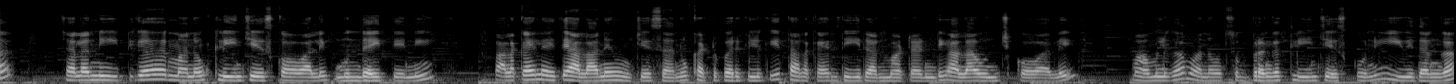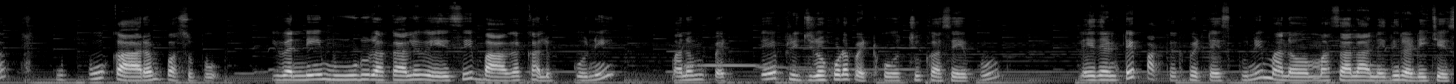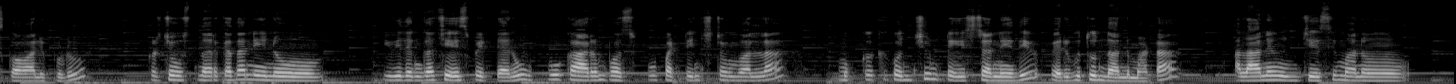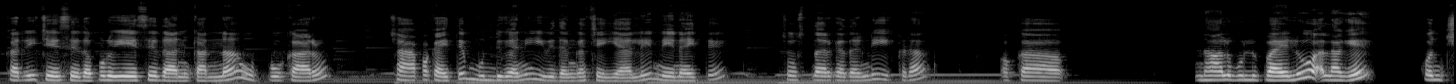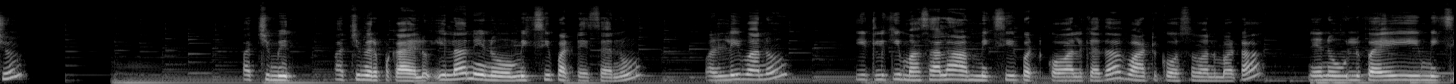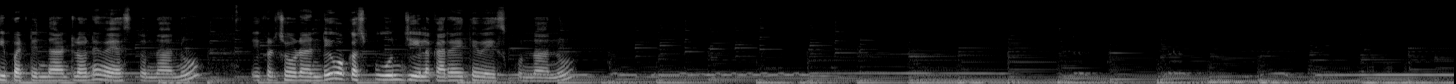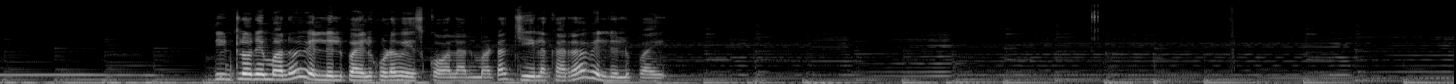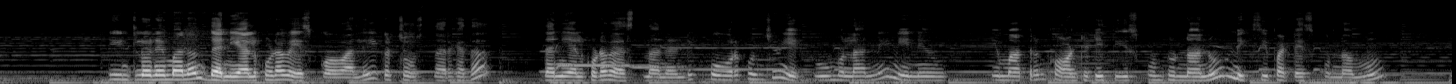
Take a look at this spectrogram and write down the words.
చాలా నీట్గా మనం క్లీన్ చేసుకోవాలి ముందైతేని. తలకాయలు అయితే అలానే ఉంచేసాను. కట్టుపరుగులకి తలకాయలు తీరనమాట అండి అలా ఉంచుకోవాలి. మామూలుగా మనం శుభ్రంగా క్లీన్ చేసుకొని ఈ విధంగా ఉప్పు కారం పసుపు ఇవన్నీ మూడు రకాలు వేసి బాగా కలుపుకొని మనం పెడితే ఫ్రిడ్జ్లో కూడా పెట్టుకోవచ్చు కాసేపు. లేదంటే పక్కకి పెట్టేసుకుని మనం మసాలా అనేది రెడీ చేసుకోవాలి ఇప్పుడు. ఇక్కడ చూస్తున్నారు కదా నేను ఈ విధంగా చేసి పెట్టాను. ఉప్పు కారం పసుపు పట్టించడం వల్ల ముక్కకి కొంచెం టేస్ట్ అనేది పెరుగుతుందన్నమాట. అలానే ఉంచేసి మనం కర్రీ చేసేటప్పుడు వేసేదానికన్నా ఉప్పు కారం చేపకైతే ముందుగానే ఈ విధంగా చేయాలి. నేనైతే చూస్తున్నారు కదండి ఇక్కడ. ఒక నాలుగు ఉల్లిపాయలు అలాగే కొంచెం పచ్చిమిర్ పచ్చిమిరపకాయలు. ఇలా నేను మిక్సీ పట్టేశాను. మళ్ళీ మనం వీటికి మసాలా మిక్సీ పట్టుకోవాలి కదా వాటి కోసం అనమాట నేను ఉల్లిపాయ మిక్సీ పట్టిన దాంట్లోనే వేస్తున్నాను. ఇక్కడ చూడండి ఒక స్పూన్ జీలకర్ర అయితే వేసుకున్నాను. దీంట్లోనే మనం వెల్లుల్లిపాయలు కూడా వేసుకోవాలన్నమాట. జీలకర్ర వెల్లుల్లిపాయ. దీంట్లోనే మనం ధనియాలు కూడా వేసుకోవాలి. ఇక్కడ చూస్తున్నారు కదా ధనియాలు కూడా వేస్తున్నానండి. కూర కొంచెం ఎక్కువ ములాన్ని నేను ఈ మాత్రం క్వాంటిటీ తీసుకుంటున్నాను. మిక్సీ పట్టేసుకున్నాము.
